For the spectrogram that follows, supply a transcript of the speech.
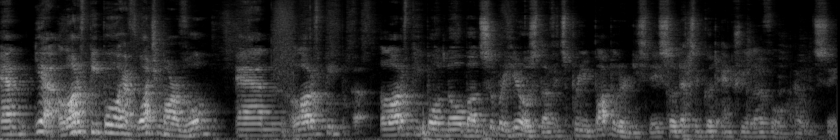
And yeah a lot of people have watched marvel and a lot of people a lot of people know about superhero stuff. It's pretty popular these days so that's a good entry level i would say.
